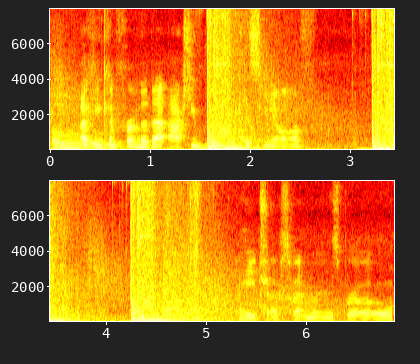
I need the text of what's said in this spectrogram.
Oh. I can oh. confirm that that actually really pissed me off. I hate trap spammers, bro.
